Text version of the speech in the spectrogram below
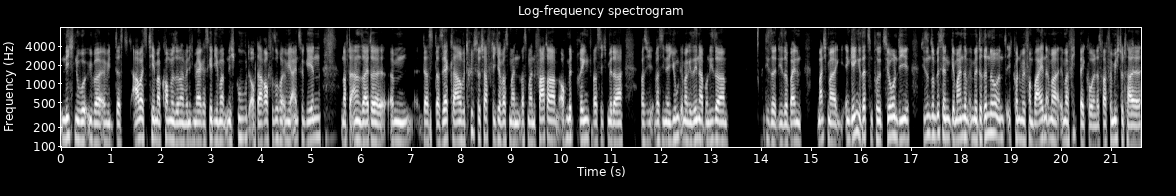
nicht nur über irgendwie das Arbeitsthema komme, sondern wenn ich merke, es geht jemandem nicht gut, auch darauf versuche irgendwie einzugehen. Und auf der anderen Seite ähm, das, das sehr klare betriebswirtschaftliche, was mein, was mein Vater auch mitbringt, was ich mir da, was ich, was ich in der Jugend immer gesehen habe und dieser diese, diese beiden manchmal entgegengesetzten Positionen, die, die sind so ein bisschen gemeinsam immer drinne und ich konnte mir von beiden immer, immer Feedback holen. Das war für mich total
